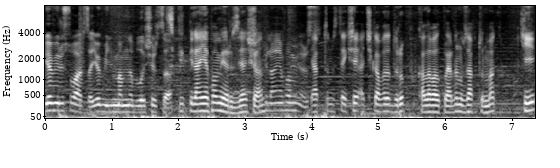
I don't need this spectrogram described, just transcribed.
Ya virüsü varsa ya bilmem ne bulaşırsa. Hiçbir plan yapamıyoruz ya şu an. Plan yapamıyoruz. Yaptığımız tek şey açık havada durup kalabalıklardan uzak durmak ki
